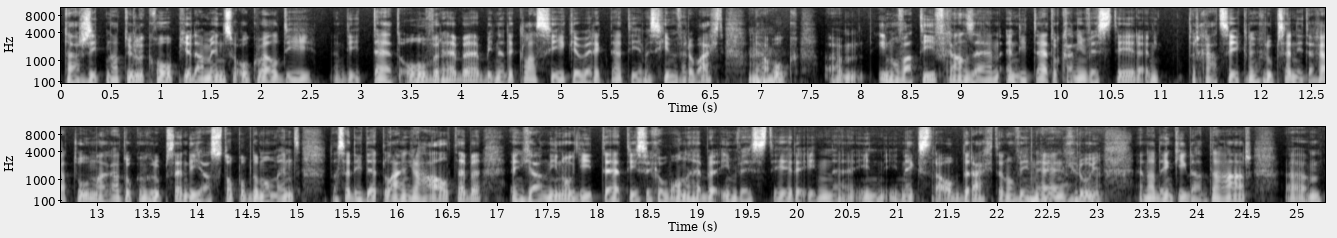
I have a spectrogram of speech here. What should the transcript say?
daar zit natuurlijk, hoop je dat mensen ook wel die die tijd over hebben binnen de klassieke werktijd die je misschien verwacht, ja, mhm. ook ehm, innovatief gaan zijn en die tijd ook gaan investeren. En ik er gaat zeker een groep zijn die dat gaat doen, maar er gaat ook een groep zijn die gaat stoppen op het moment dat ze die deadline gehaald hebben en gaan niet nog die tijd die ze gewonnen hebben investeren in, uh, in, in extra opdrachten of in, in groei. En dan denk ik dat daar um,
